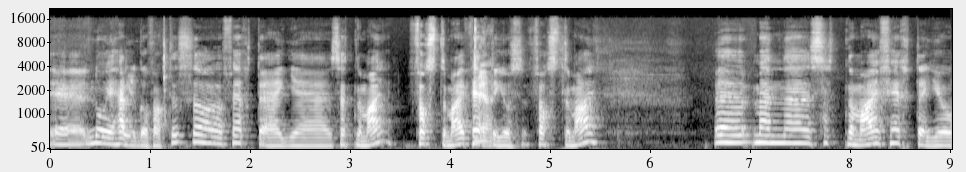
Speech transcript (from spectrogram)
eh, Nå i helga, faktisk, så feirte jeg eh, 17. mai. 1. mai feirte jeg jo 1. mai. Eh, men eh, 17. mai feirte jeg jo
